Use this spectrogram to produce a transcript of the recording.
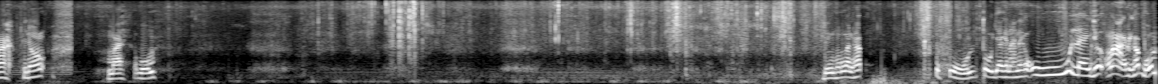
มาพี่น้อง มาครับผม ดึงพร้อมกันครับโอ้โหตัวใหญ่ขนาดนี้นครับโอ้โหแรงเยอะมากเลยครับผม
